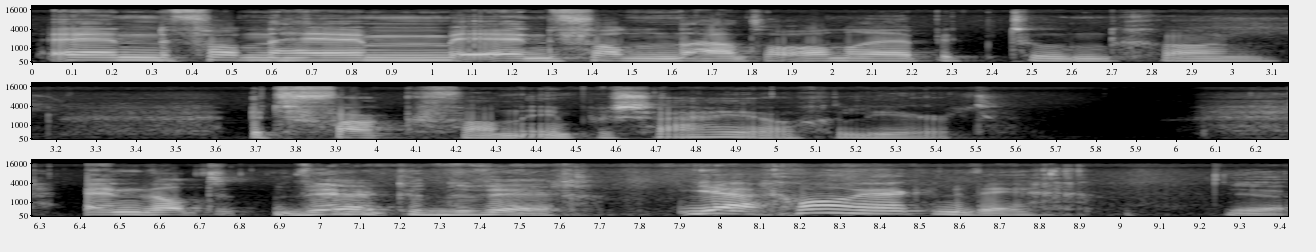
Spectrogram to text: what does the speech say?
En van hem en van een aantal anderen heb ik toen gewoon het vak van impresario geleerd. En wat, werkende weg? Ja, gewoon werkende weg. Ja.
